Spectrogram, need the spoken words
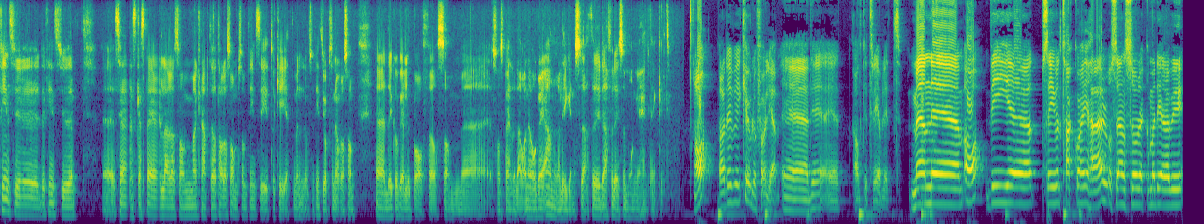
finns ju, det finns ju Eh, svenska spelare som man knappt har hört talas om som finns i Turkiet. Men så finns det också några som eh, det går väldigt bra för som, eh, som spelar där och några i andra ligan och sådär. Så det är därför det är så många helt enkelt. Ja, ja det blir kul att följa. Det är alltid trevligt. Men ja, vi säger väl tack och hej här och sen så rekommenderar vi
